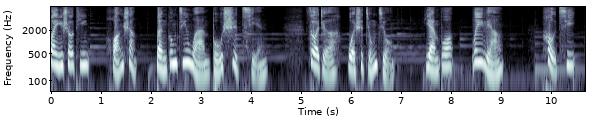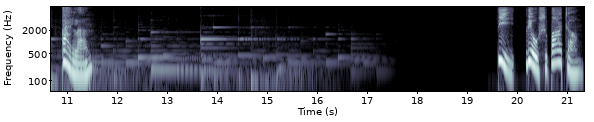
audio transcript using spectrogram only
欢迎收听《皇上，本宫今晚不侍寝》，作者我是囧囧，演播微凉，后期艾兰。第六十八章：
